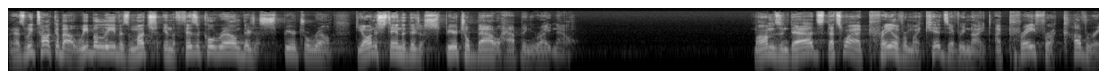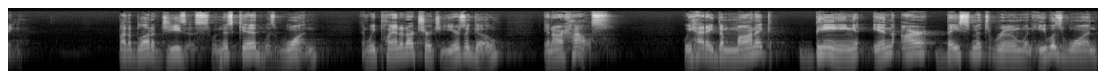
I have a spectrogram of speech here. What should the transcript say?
And as we talk about, we believe as much in the physical realm, there's a spiritual realm. Do you understand that there's a spiritual battle happening right now? Moms and dads, that's why I pray over my kids every night. I pray for a covering by the blood of Jesus. When this kid was one, and we planted our church years ago in our house, we had a demonic being in our basement room when he was one,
